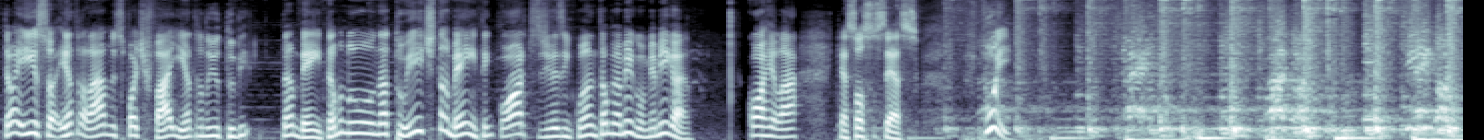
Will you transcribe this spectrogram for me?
Então é isso, entra lá no Spotify e entra no YouTube também. Tamo na Twitch também, tem cortes de vez em quando. Então, meu amigo, minha amiga, corre lá que é só sucesso. Fui! cinco, Jamaica.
